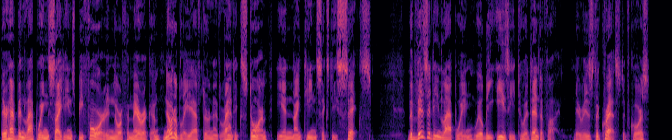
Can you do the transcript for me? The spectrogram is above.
There have been lapwing sightings before in North America, notably after an Atlantic storm in 1966. The visiting lapwing will be easy to identify. There is the crest, of course.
